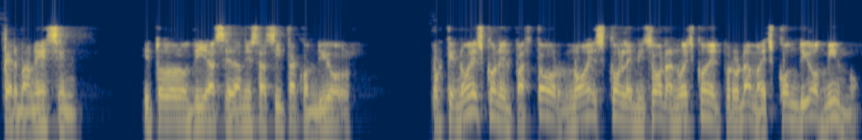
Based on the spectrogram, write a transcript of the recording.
permanecen y todos los días se dan esa cita con Dios. Porque no es con el pastor, no es con la emisora, no es con el programa, es con Dios mismo.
